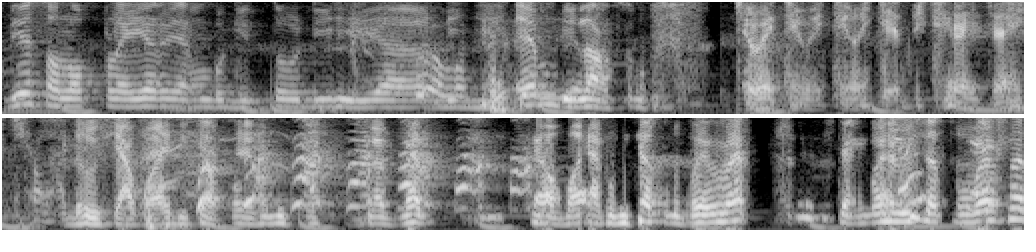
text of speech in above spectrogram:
dia solo player yang begitu dia di GMD langsung cewek cewek cewek cewek cewek cewek aduh siapa ini siapa yang bisa kepepet siapa yang bisa siapa yang bisa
